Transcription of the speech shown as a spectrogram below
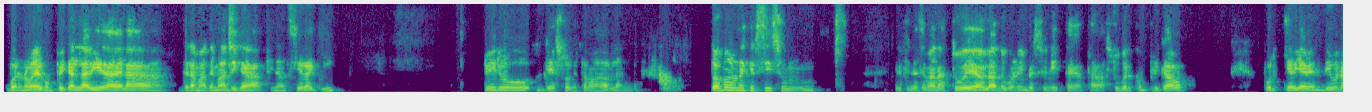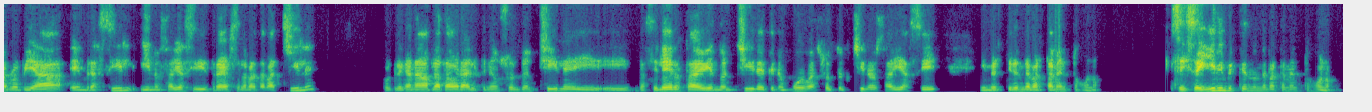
Bueno, no voy a complicar la vida de la, de la matemática financiera aquí, pero de eso que estamos hablando. Toma un ejercicio, el fin de semana estuve hablando con un inversionista que estaba súper complicado porque había vendido una propiedad en Brasil y no sabía si traerse la plata para Chile, porque él ganaba plata ahora, él tenía un sueldo en Chile y, brasilero, estaba viviendo en Chile, tiene un muy buen sueldo en Chile, no sabía si invertir en departamentos o no, si seguir invirtiendo en departamentos o no.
